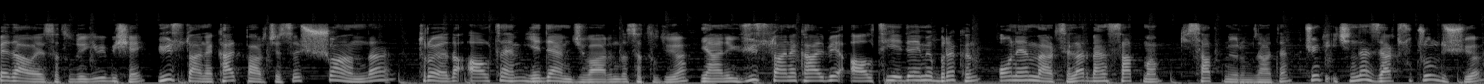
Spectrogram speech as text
bedavaya satılıyor gibi bir şey. 100 tane kalp parçası şu anda Troya'da 6M 7M civarında satılıyor. Yani 100 tane kalbi 6-7M'i bırakın 10M verseler ben satmam ki satmıyorum zaten. Çünkü içinden Zerg Scroll düşüyor.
